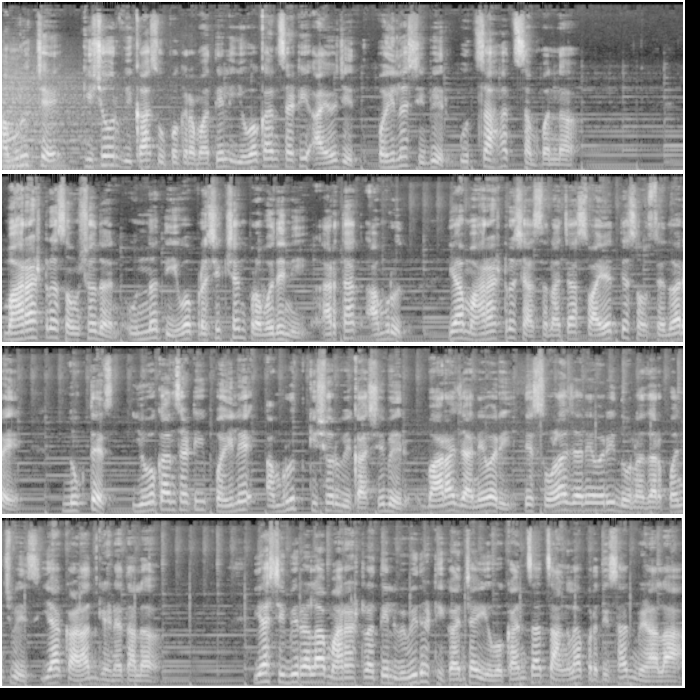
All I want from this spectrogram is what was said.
अमृतचे किशोर विकास उपक्रमातील युवकांसाठी आयोजित पहिलं शिबिर उत्साहात संपन्न. महाराष्ट्र संशोधन उन्नती व प्रशिक्षण प्रबोधिनी अर्थात अमृत या महाराष्ट्र शासनाच्या स्वायत्त संस्थेद्वारे नुकतेच युवकांसाठी पहिले अमृत किशोर विकास शिबिर बारा जानेवारी ते सोळा जानेवारी दोन हजार पंचवीस या काळात घेण्यात आलं. या शिबिराला महाराष्ट्रातील विविध ठिकाणच्या युवकांचा चांगला प्रतिसाद मिळाला.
